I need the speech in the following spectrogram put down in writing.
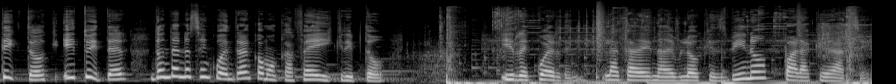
TikTok y Twitter, donde nos encuentran como Café y Cripto. Y recuerden, la cadena de bloques vino para quedarse.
